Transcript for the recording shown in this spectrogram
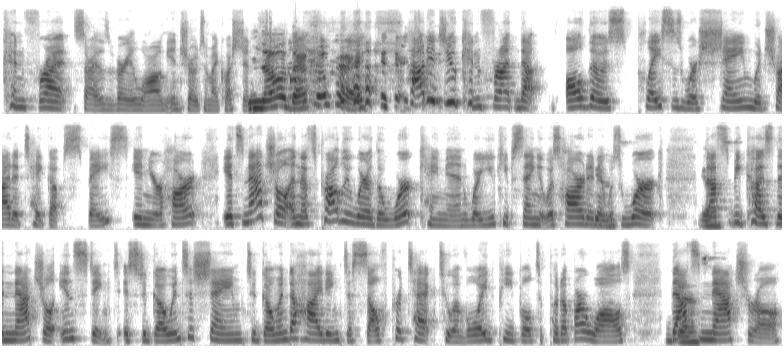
confront? Sorry, that was a very long intro to my question. No, that's okay. how did you confront that all those places where shame would try to take up space in your heart. It's natural. And that's probably where the work came in, where you keep saying it was hard and it was work. Yes. That's because the natural instinct is to go into shame, to go into hiding, to self protect, to avoid people, to put up our walls. That's yes. natural.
